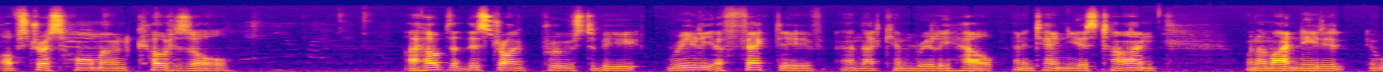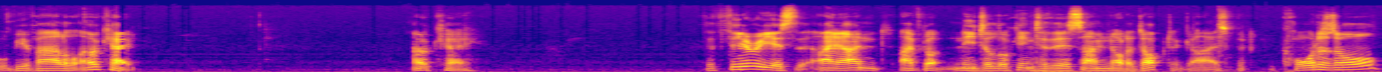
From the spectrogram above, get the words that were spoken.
of stress hormone cortisol. I hope that this drug proves to be really effective and that can really help. And in 10 years' time, when I might need it, it will be available. Okay. Okay. The theory is that I, I, I've got need to look into this. I'm not a doctor, guys, but cortisol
